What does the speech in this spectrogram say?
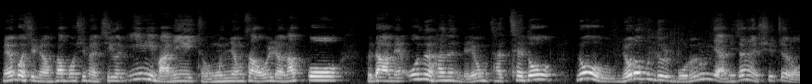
멤버십 영상 보시면 지금 이미 많이 정훈 영상 올려놨고 그 다음에 오늘 하는 내용 자체도 너 여러분들 모르는 게 아니잖아요 실제로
